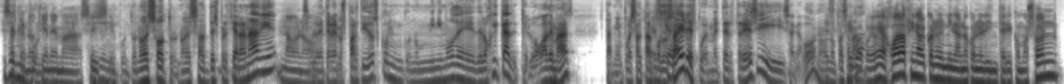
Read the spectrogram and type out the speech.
Ese sea, es mi que no punto. tiene más. Sí, Ese es sí. mi punto. No es otro, no es despreciar a nadie. No, no. Simplemente ver los partidos con, con un mínimo de, de lógica, que luego además también puedes saltar Es por los que- aires, pueden meter tres y se acabó, no, Es no pasa nada. Porque mira, juega la final con el Milano, con el Inter, y como son,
